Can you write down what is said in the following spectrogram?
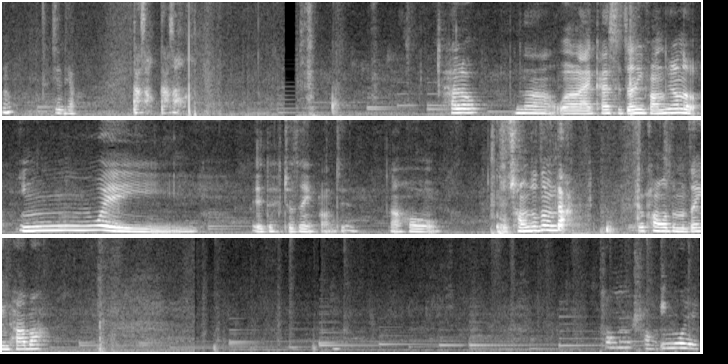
嗯，先这样，打扫打扫。Hello，那我要来开始整理房间了，因为，哎对，就整理房间。然后我床就这么大。就看我怎么整理它吧。通常因为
